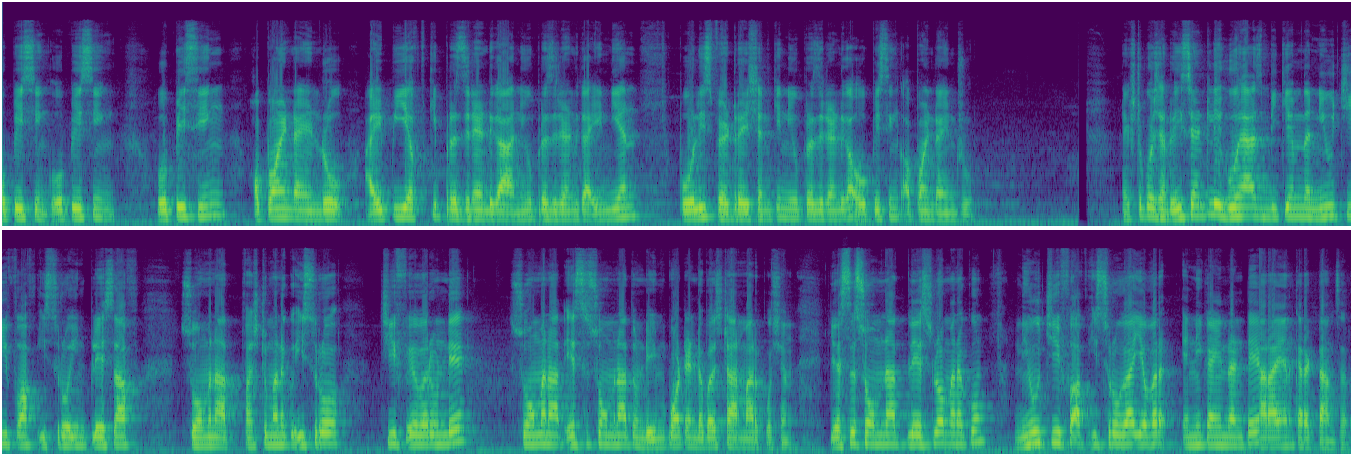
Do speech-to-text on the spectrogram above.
OP Singh OP Singh OP Singh appoint అయినరు. ఐపీఎఫ్కి ప్రెసిడెంట్గా న్యూ ప్రెసిడెంట్గా ఇండియన్ పోలీస్ ఫెడరేషన్కి న్యూ ప్రెసిడెంట్గా ఓపీ సింగ్ అపాయింట్ అయినరు. Next question. Recently who has become the new chief of ISRO in place of Somanath? First మనకు ఇస్రో చీఫ్ ఎవరు ఉండే సోమనాథ్ ఎస్ సోమనాథ్ ఉండే. Important double star mark question. S Somanath ప్లేస్లో మనకు న్యూ చీఫ్ ఆఫ్ ఇస్రోగా ఎవరు ఎన్నికైందంటే? Narayan correct answer.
